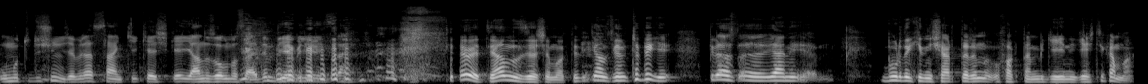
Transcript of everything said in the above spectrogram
Umut'u düşününce biraz sanki keşke yalnız olmasaydım diyebiliyor insan. evet, yalnız yaşamak dedik. Yalnız yaşamak. Tabii ki biraz e, yani buradakinin şartların ufaktan bir geyini geçtik ama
